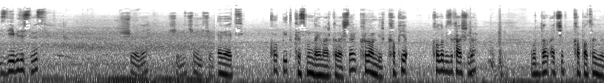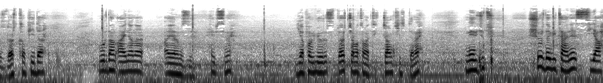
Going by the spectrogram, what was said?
izleyebilirsiniz. Şöyle. Şimdi içine geçelim. Evet. Kokpit kısmındayım arkadaşlar. Krom bir kapı kolu bizi karşılıyor. Buradan açıp kapatabiliyoruz. Dört kapıyı da. Buradan aynana ayarımızı hepsini yapabiliyoruz. 4 cam otomatik cam kilitleme mevcut. Şurada bir tane siyah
